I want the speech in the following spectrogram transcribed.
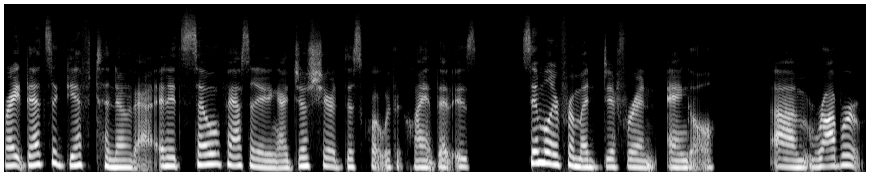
Right? That's a gift to know that. And it's so fascinating. I just shared this quote with a client that is similar from a different angle. Um, Robert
